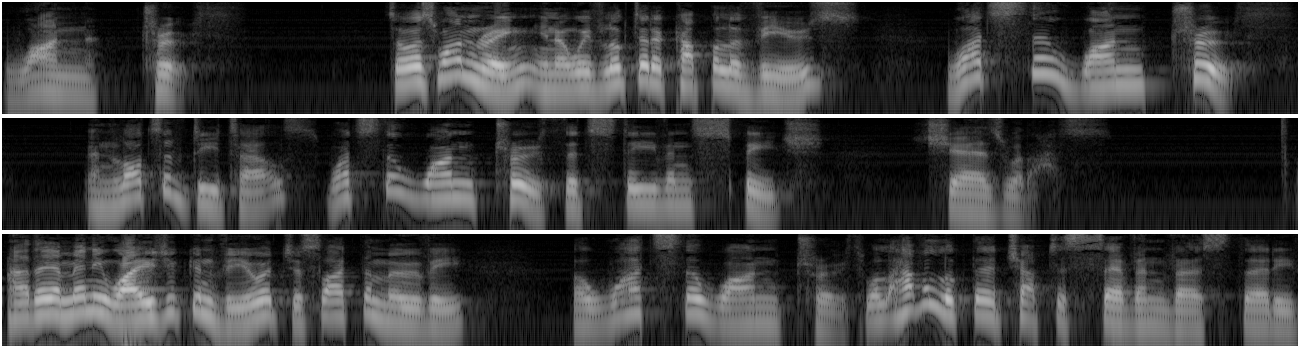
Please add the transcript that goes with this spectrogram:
one truth. So I was wondering, you know, we've looked at a couple of views. What's the one truth? And lots of details. What's the one truth that Stephen's speech shares with us? Now, there are many ways you can view it, just like the movie. But what's the one truth? Well, have a look there, at chapter 7, verse 30,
